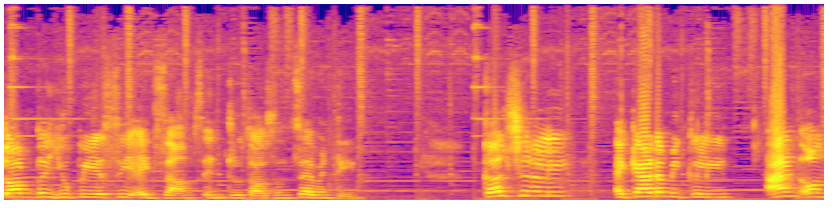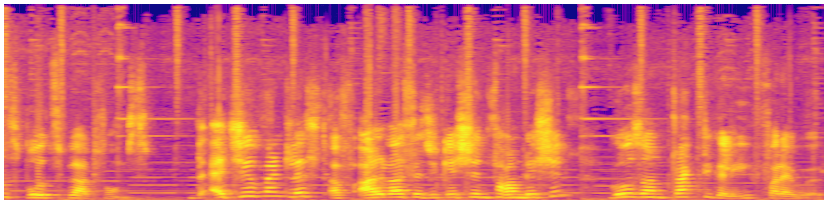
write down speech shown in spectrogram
topped the UPSC exams in 2017. Culturally, academically, and on sports platforms, the achievement list of Alva's Education Foundation goes on practically forever.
